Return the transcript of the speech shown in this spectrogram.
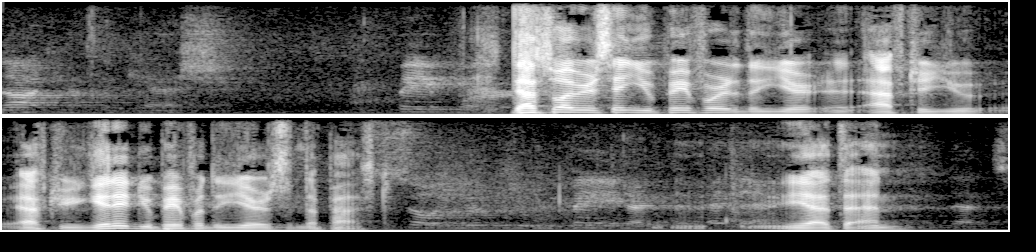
not have the cash to pay for. That's why we're saying you pay for it the year after you after you get it, you pay for the years in the past. So you, you pay it at, at the end, Yeah, at the end. that's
